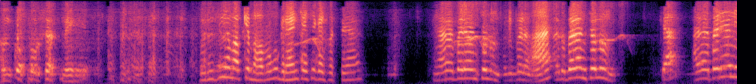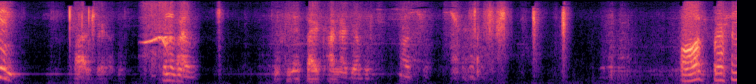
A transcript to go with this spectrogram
हमको फुर्सत नहीं है। गुरु जी हम आपके भावों को ग्रहण कैसे कर सकते हैं? हाँ, चलून चलून हाँ? क्या? नींद। सुनो पैखाना जब। अच्छा। और प्रश्न?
